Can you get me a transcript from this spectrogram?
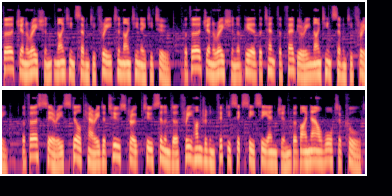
Third generation, 1973 to 1982. The third generation appeared the 10th of February 1973. The first series still carried a two-stroke two-cylinder 356cc engine but by now water-cooled.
